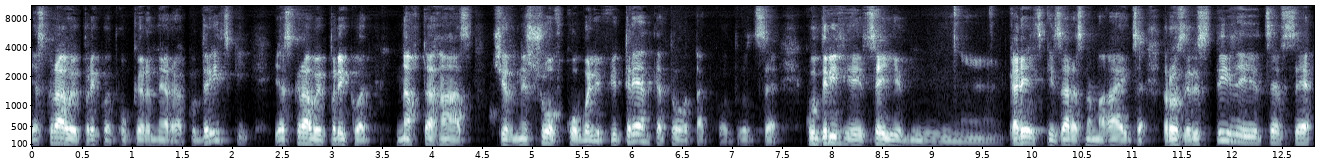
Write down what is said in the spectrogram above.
Яскравий приклад Укренерго Кудрицький, яскравий приклад Нафтогаз, Чернишов, Коболєв, Вітренка, того так, от, це Кудрі, цей Карецький зараз намагається розгрести це все,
